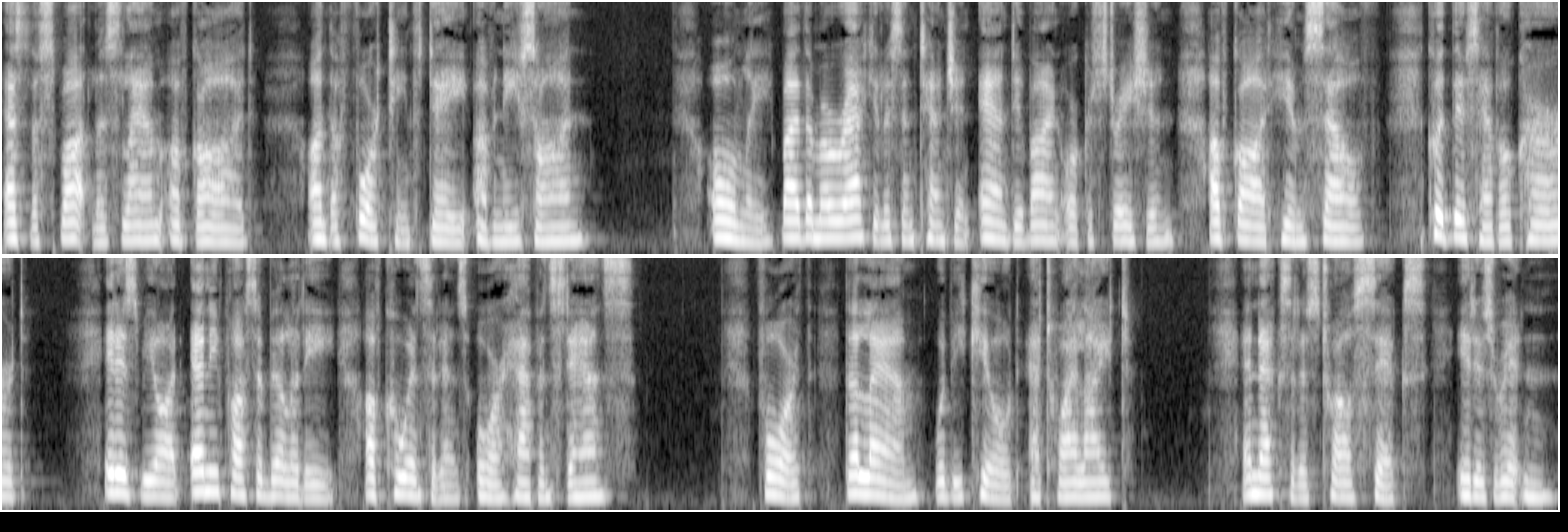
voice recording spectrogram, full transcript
as the spotless Lamb of God on the fourteenth day of Nisan. Only by the miraculous intention and divine orchestration of God Himself could this have occurred. It is beyond any possibility of coincidence or happenstance. Fourth, the lamb would be killed at twilight. In Exodus 12:6 it is written,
